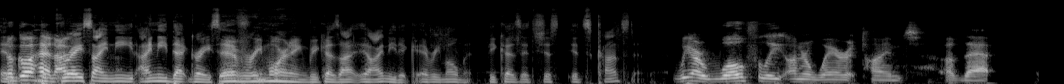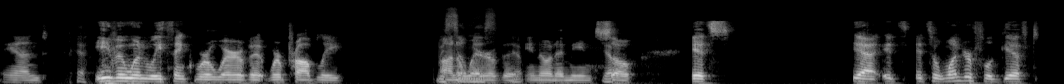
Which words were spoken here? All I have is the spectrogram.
and No, go ahead. The I- grace I need, I need that grace every morning because I, you know, I need it every moment because it's just it's constant. We are woefully unaware at times of that, and even when we think we're aware of it, we're probably We unaware of it. yep. You know what I mean? Yep. So it's yeah, it's it's a wonderful gift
